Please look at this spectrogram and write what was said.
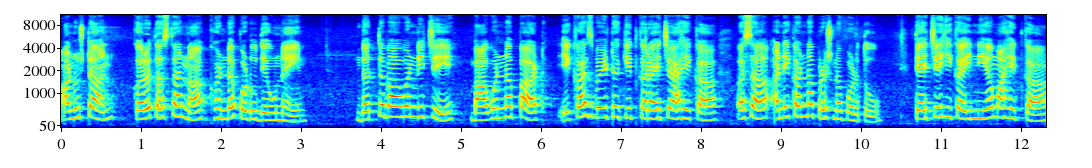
अनुष्ठान करत असताना खंड पडू देऊ नये. दत्तबावन्नीचे बावन्न पाठ एकाच बैठकीत करायचे आहे का असा अनेकांना प्रश्न पडतो. त्याचेही काही नियम आहेत का?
